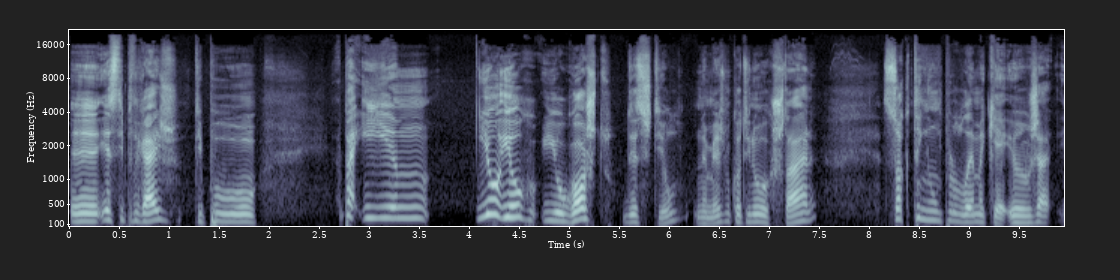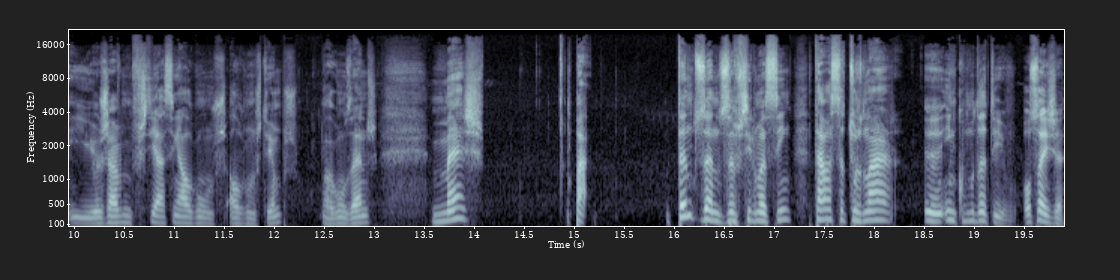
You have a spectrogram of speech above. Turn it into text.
Uh, esse tipo de gajo, tipo e hum, eu, eu, eu gosto desse estilo, não é mesmo? Continuo a gostar. Só que tenho um problema que é, eu já, eu já me vestia assim há alguns, alguns tempos, alguns anos, mas pá, tantos anos a vestir-me assim, estava-se a tornar uh, incomodativo. Ou seja,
